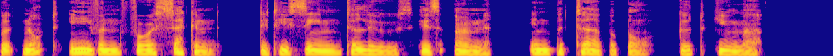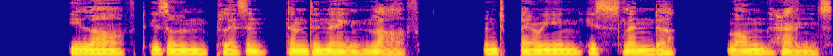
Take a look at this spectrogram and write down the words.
but not even for a second did he seem to lose his own imperturbable good humour. He laughed his own pleasant and inane laugh, and burying his slender, long hands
